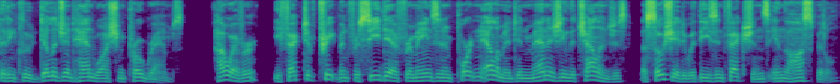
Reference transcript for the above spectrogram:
that include diligent hand washing programs. However, effective treatment for C. diff remains an important element in managing the challenges associated with these infections in the hospital.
